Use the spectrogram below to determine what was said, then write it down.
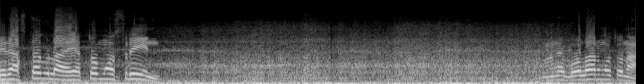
এই রাস্তাগুলা এত মসৃণ। মানে বলার মতো না।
